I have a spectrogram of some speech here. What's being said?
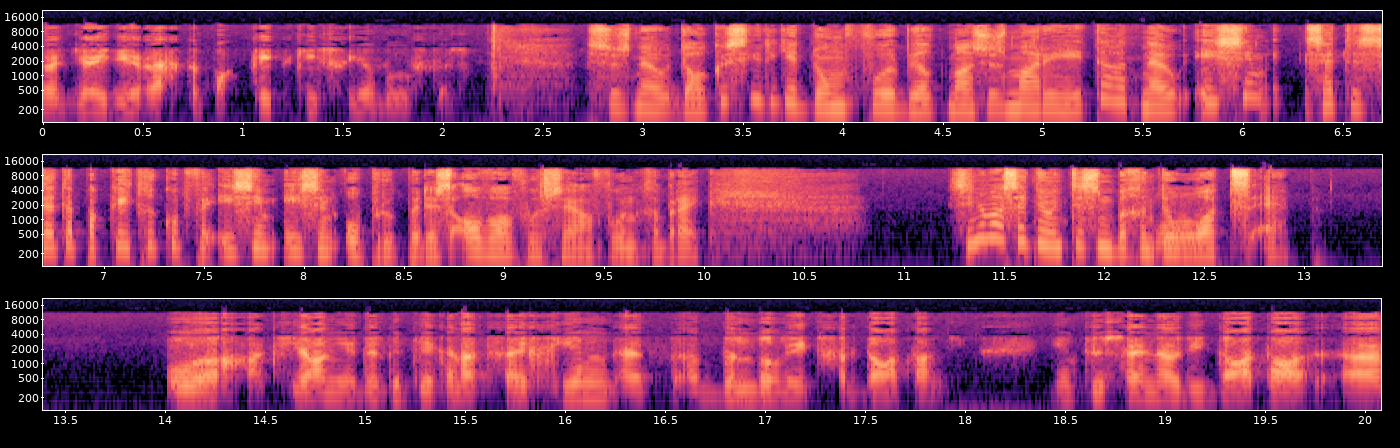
dat jy die regte pakket kies vir jou behoeftes. Soos nou dalk is hierdie 'n dom voorbeeld, maar soos Marietta het nou SMS sit sit 'n pakket gekoop vir SMS en oproepe. Dis alwaarvoor sy haar foon gebruik. Sien nou maar sy het nou intussen begin te oh. WhatsApp. O, oh, ja nee, dit beteken dat sy geen 'n uh, bundel het vir data nie en toe sy nou die data uh,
